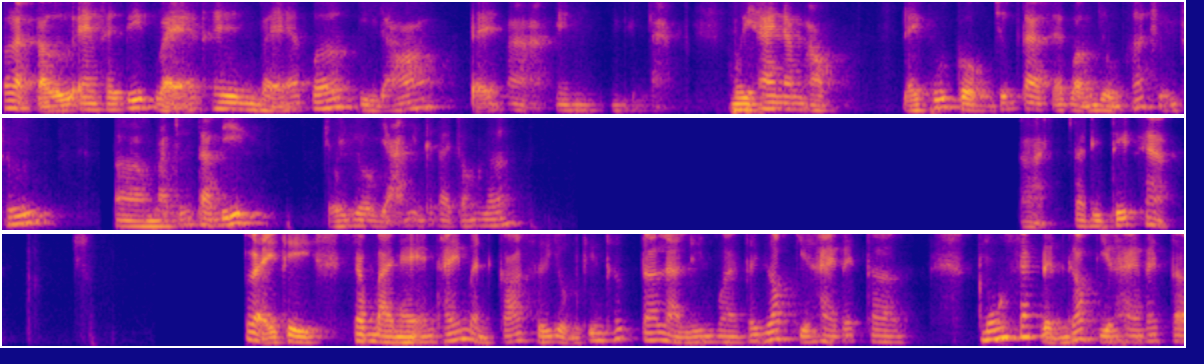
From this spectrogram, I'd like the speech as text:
Đó là tự em phải biết vẽ thêm, vẽ bớt gì đó để mà em làm. 12 năm học để cuối cùng chúng ta sẽ vận dụng hết những thứ uh, mà chúng ta biết. Để vô giải những cái bài toán lớn. Rồi ta đi tiếp ha. Vậy thì trong bài này em thấy mình có sử dụng kiến thức đó là liên quan tới góc giữa hai vector. Muốn xác định góc giữa hai vector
